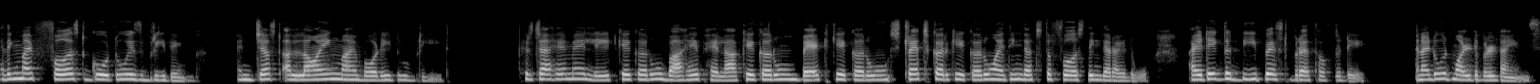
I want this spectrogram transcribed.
I think my first go to is breathing and just allowing my body to breathe फिर चाहे मैं लेट के करूँ, बाहें फैला के करूँ, बैठ के करूँ स्ट्रेच करके करूँ I think that's the first thing that I do I take the deepest breath of the day and I do it multiple times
